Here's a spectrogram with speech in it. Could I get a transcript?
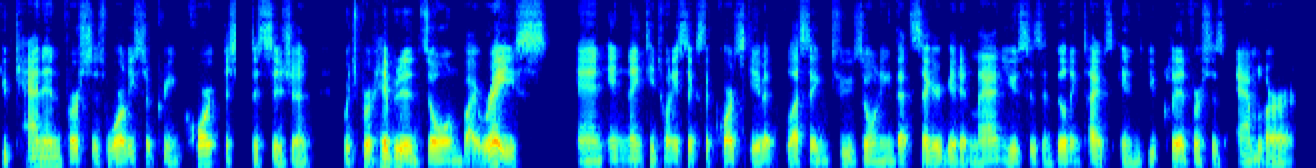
Buchanan versus Warley Supreme Court decision, which prohibited zone by race and in 1926, the courts gave it blessing to zoning that segregated land uses and building types in Euclid versus Ambler.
